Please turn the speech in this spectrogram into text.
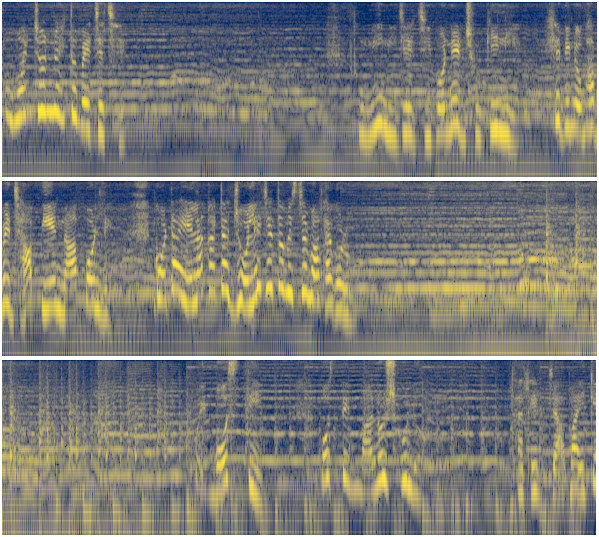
তোমার জন্যই তো বেঁচেছে। তুমি নিজের জীবনের ঝুঁকি নিয়ে সেদিন ওভাবে ঝাঁপিয়ে না পড়লে গোটা এলাকাটা জ্বলে যেত, মিস্টার মাথা গরম ওই বস্তি, বস্তির মানুষগুলো তাদের জামাইকে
